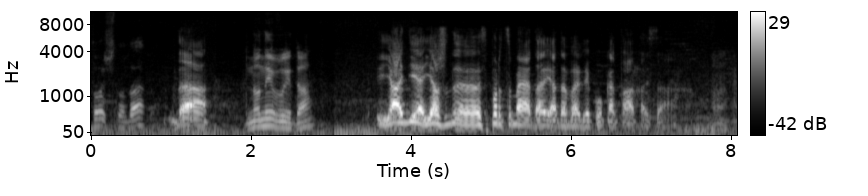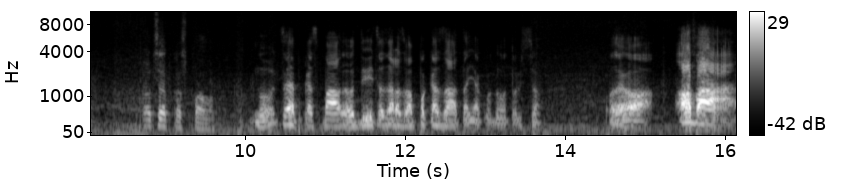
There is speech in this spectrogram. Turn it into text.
Точно, да? Да. Ну не ви, да? Я ні, я ж не спортсмен, а я на велику кататися. Ага. Ну, цепка спала. Ну, цепка спала, от дивіться, зараз вам показати, як воно то все. Оба!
